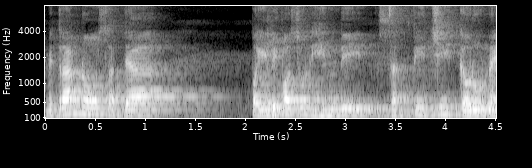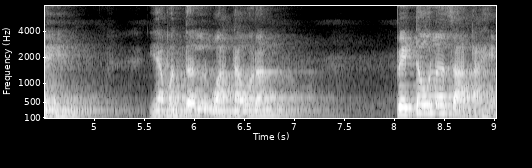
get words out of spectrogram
मित्रांनो सध्या पहिलीपासून हिंदी सक्तीची करू नये याबद्दल वातावरण पेटवलं जात आहे.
